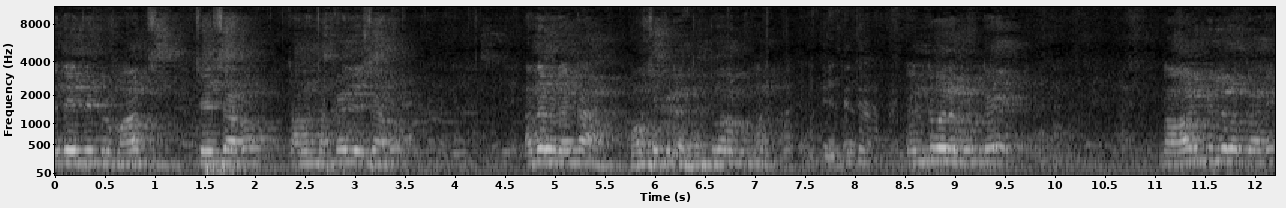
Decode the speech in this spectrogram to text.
ఏదైతే ఇప్పుడు మార్చ్ చేశారో చాలా చక్కగా చేశారో. అదేవిధంగా భవిష్యత్తులో టెన్త్ వరకు టెన్త్ వరకు ఉంటే నా ఆడపిల్లలకు కానీ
